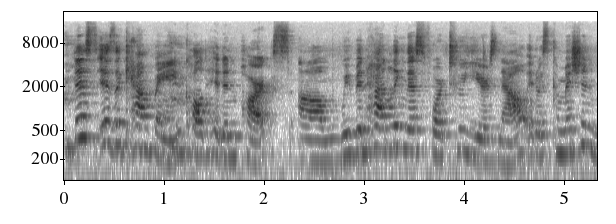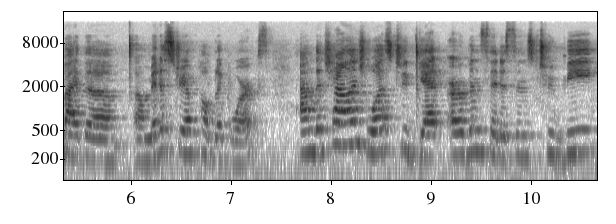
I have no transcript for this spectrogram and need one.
This is a campaign called Hidden Parks. Um, we've been handling this for two years now. It was commissioned by the uh, Ministry of Public Works, and the challenge was to get urban citizens to be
